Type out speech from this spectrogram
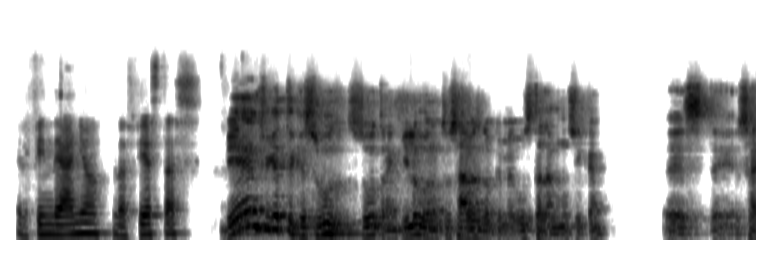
el fin de año, las fiestas? Bien, fíjate que estuvo tranquilo, bueno, tú sabes lo que me gusta la música. Este, o sea,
